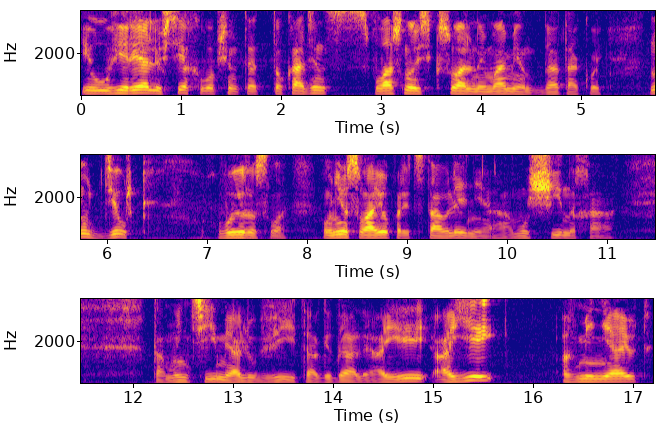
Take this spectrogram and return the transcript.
и уверяли всех, в общем-то, это только один сплошной сексуальный момент, да, такой. Ну, девушка выросла, у нее свое представление о мужчинах, о там интиме, о любви и так далее. А ей, а ей вменяют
